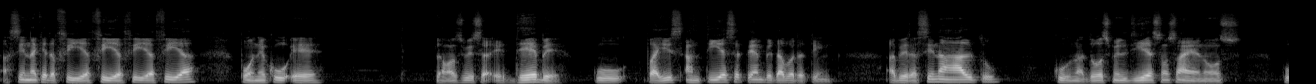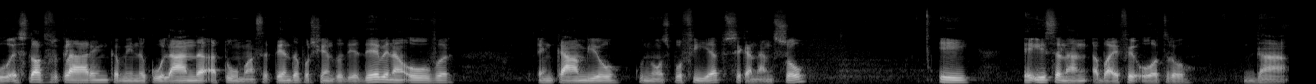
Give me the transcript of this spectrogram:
Assim naquela fia, fia, fia, fia, pone que é, lá vamos visa, é debe que o país antia setembro estava tendo haver assim alto que na 2010 nos anos Koel is slotverklaring. o Landa Atuma 70% de debena over. em cambio, nos por FIAP, se canang so. E, e isso não vai ser outro da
